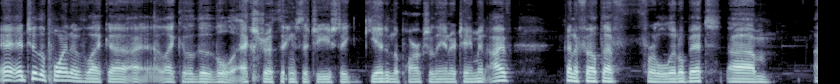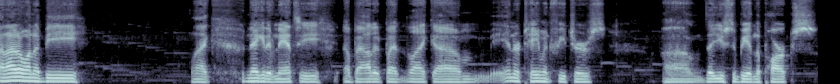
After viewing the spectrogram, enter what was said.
and, and to the point of like uh like uh, the little extra things that you used to get in the parks or the entertainment i've kind of felt that for a little bit um and i don't want to be like negative nancy about it but like um entertainment features um that used to be in the parks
